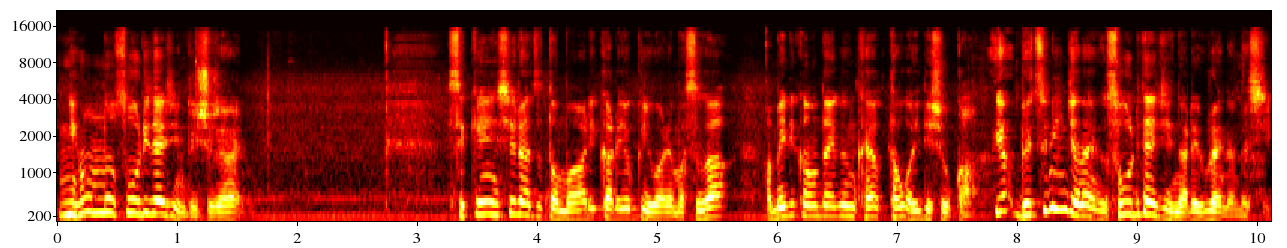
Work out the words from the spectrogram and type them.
日本の総理大臣と一緒じゃないの？世間知らずと周りからよく言われますがアメリカの大学に通った方がいいでしょうか？いや別にいいんじゃないの。総理大臣になれるぐらいなんだし。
